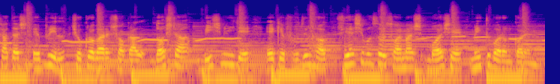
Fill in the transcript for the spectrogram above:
সাতাশ এপ্রিল শুক্রবার সকাল দশটা বিশ মিনিটে একে কে ফজলুল হক ছিয়াশি বছর ছয় মাস বয়সে মৃত্যুবরণ করেন।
